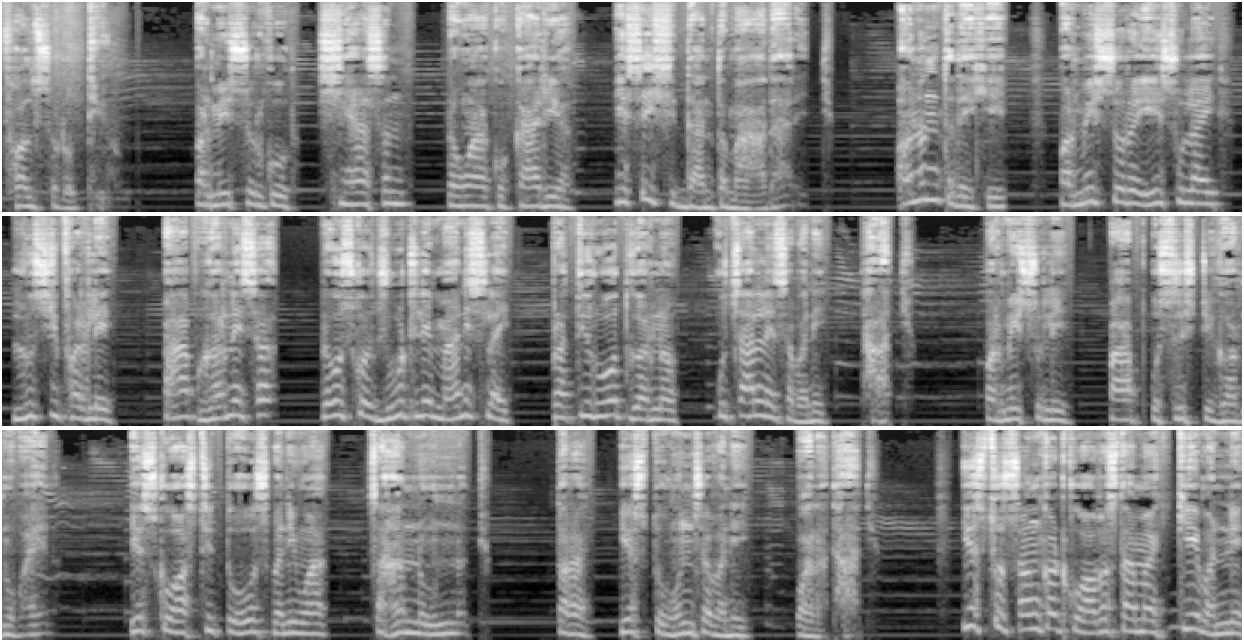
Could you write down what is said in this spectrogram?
फलस्वरूप थियो। परमेश्वरको सिंहासन र उहाँको कार्य यसै सिद्धान्तमा आधारित थियो। अनन्तदेखि परमेश्वर र यसुलाई लुसिफरले पाप गर्नेछ र उसको झुटले मानिसलाई प्रतिरोध गर्न उचाल्नेछ भनी थाहा थियो। परमेश्वरले पापको सृष्टि गर्नु भएन। यसको अस्तित्व होस् भनी उहाँ चाहनुहुन्न थियो तर यस्तो हुन्छ भने उहाँलाई थाहा थियो। यस्तो सङ्कटको अवस्थामा के भन्ने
